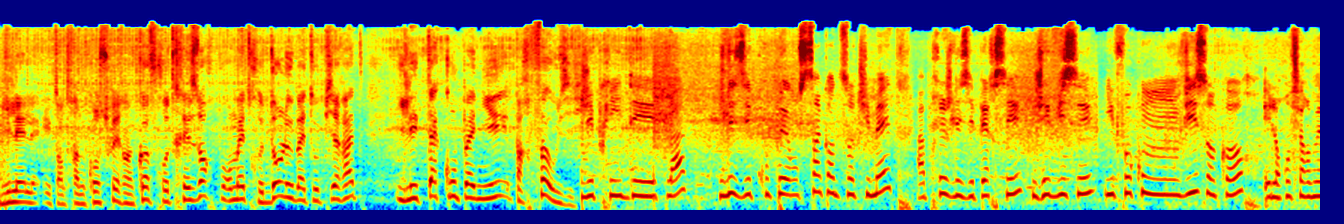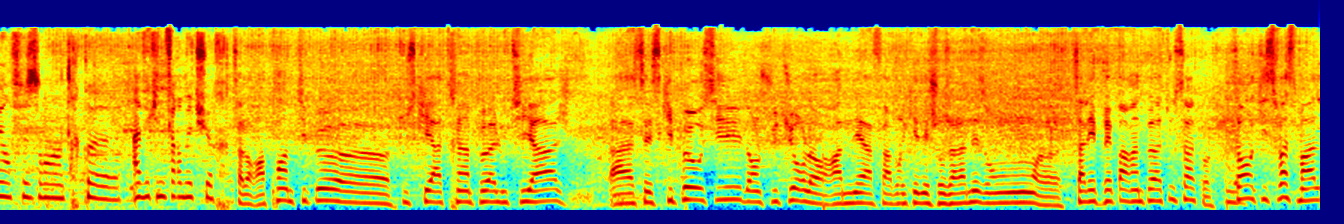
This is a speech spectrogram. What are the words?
Bilal est en train de construire un coffre au trésor pour mettre dans le bateau pirate. Il est accompagné par Faouzi. J'ai pris des plaques, je les ai coupées en 50 cm, après je les ai percées, j'ai vissé. Il faut qu'on visse encore et le refermer en faisant un truc euh, avec une fermeture. Ça leur apprend un petit peu euh, tout ce qui est attrait un peu à l'outillage. Ah, c'est ce qui peut aussi dans le futur leur amener à fabriquer des choses à la maison. Euh, ça les prépare un peu à tout ça, quoi. Sans qu'ils se fassent mal.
